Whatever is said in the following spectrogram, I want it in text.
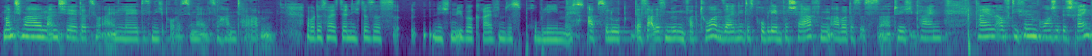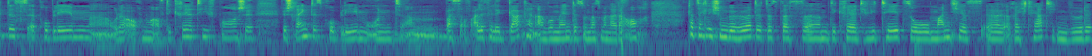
manchmal manche dazu einlädt, es nicht professionell zu handhaben. Aber das heißt ja nicht, dass es nicht ein übergreifendes Problem ist. Absolut. Das alles mögen Faktoren sein, die das Problem verschärfen, aber das ist natürlich kein, kein auf die Filmbranche beschränktes äh, Problem äh, oder auch nur auf die Kreativbranche beschränktes Problem und ähm, was auf alle Fälle gar kein Argument ist und was man leider auch tatsächlich schon gehört, dass, dass ähm, die Kreativität so manches äh, rechtfertigen würde.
